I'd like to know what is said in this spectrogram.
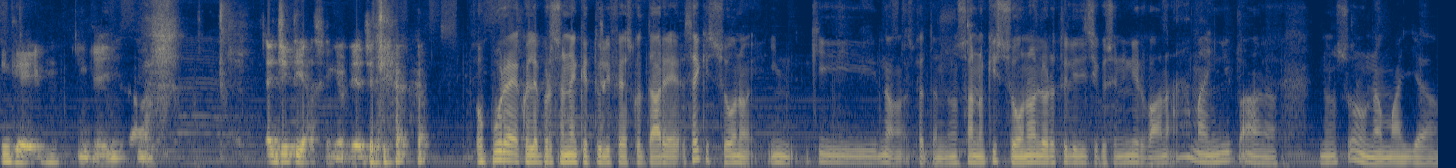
In game. in game. È GTA, signori, è GTA. Oppure quelle persone che tu li fai ascoltare, sai chi sono? In- chi... No, aspetta, non sanno chi sono, allora tu gli dici che sono in Nirvana. Ah, ma in Nirvana non sono una maglia,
